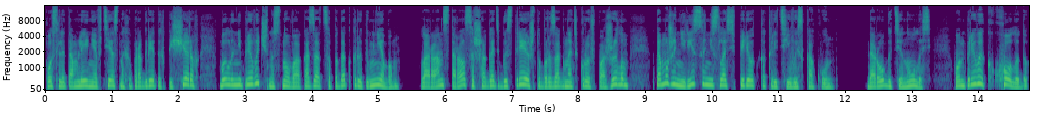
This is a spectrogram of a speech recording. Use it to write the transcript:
После томления в тесных и прогретых пещерах было непривычно снова оказаться под открытым небом. Лоран старался шагать быстрее, чтобы разогнать кровь по жилам, к тому же Нериса неслась вперед, как ретивый скакун. Дорога тянулась. Он привык к холоду,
